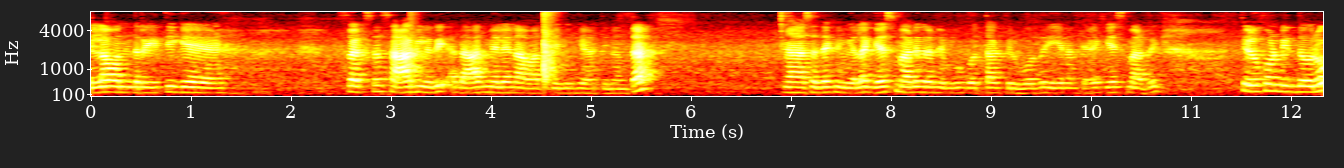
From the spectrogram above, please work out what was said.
ಎಲ್ಲ ಒಂದು ರೀತಿಗೆ ಸಕ್ಸಸ್ ಆಗಲಿ ರೀ ಅದಾದಮೇಲೆ ನಾವು ಅದು ನಿಮಗೆ ಹೇಳ್ತೀನಂತ ಸದ್ಯಕ್ಕೆ ನಿಮಗೆಲ್ಲ ಗೆಸ್ ಮಾಡಿದ್ರೆ ನಿಮಗೂ ಗೊತ್ತಾಗ್ತಿರ್ಬೋದು ಏನಂತೇಳಿ ಗೆಸ್ ಮಾಡಿರಿ. ತಿಳ್ಕೊಂಡಿದ್ದವರು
